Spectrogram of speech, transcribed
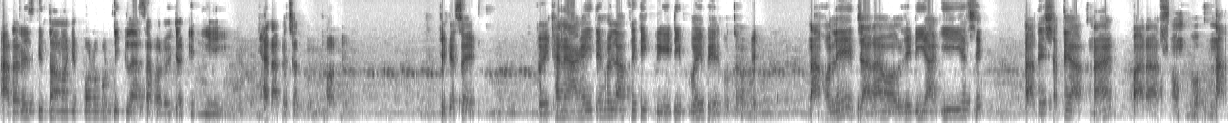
আদারওয়াইজ কিন্তু আমাকে পরবর্তী ক্লাস আবার ওইটাকে নিয়ে হেনা পেচাল করতে হবে। ঠিক আছে? তো এখানে আগাইতে হলে আপনাকে ক্রিয়েটিভ হয়ে বের হতে হবে। না হলে যারা অলরেডি আগিয়ে গেছে, তাদের সাথে আপনার পারা সম্ভব না।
